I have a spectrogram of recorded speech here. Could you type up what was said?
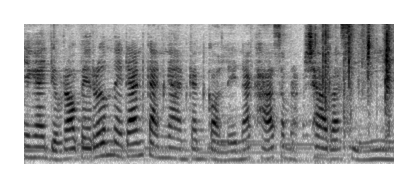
ยังไงเดี๋ยวเราไปเริ่มในด้านการงานกันก่อนเลยนะคะสำหรับชาวราศีมีน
